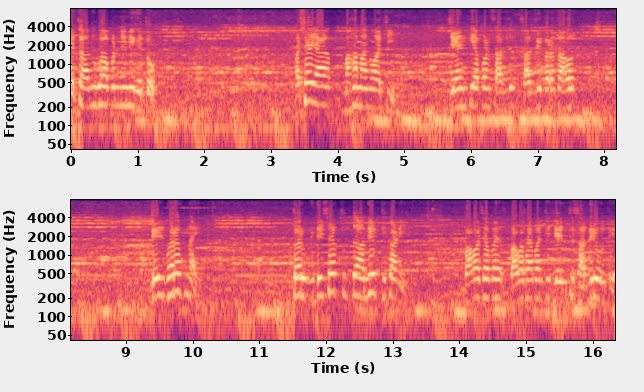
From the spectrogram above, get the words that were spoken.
याचा अनुभव आपण नेहमी घेतो. अशा या महामानवाची जयंती आपण साजरी साजरी करत आहोत. देशभरच नाही तर विदेशात सुद्धा अनेक ठिकाणी बाबासाहेब बाबासाहेबांची जयंती साजरी होते.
